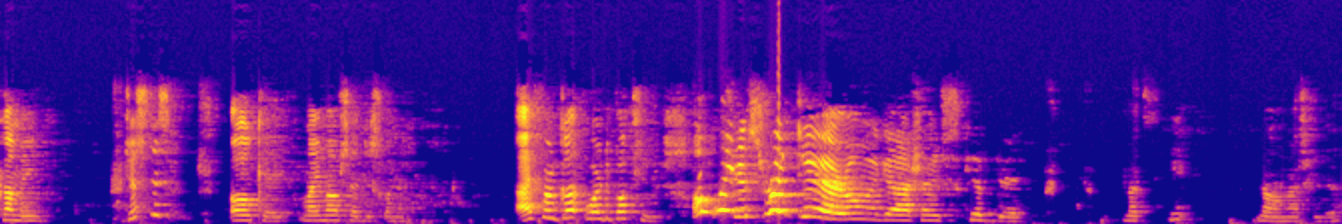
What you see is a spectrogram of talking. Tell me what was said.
Coming. Just this. Okay, my mouse had disconnected. I forgot where the boxing. is. Oh wait, it's right there. Oh my gosh, I skipped it. Not here. No, not here.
